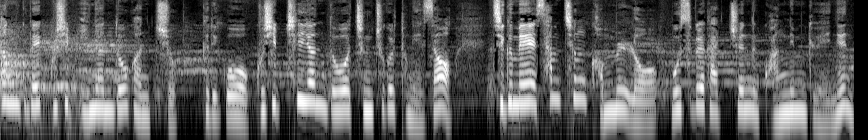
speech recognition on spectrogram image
1992년도 건축 그리고 97년도 증축을 통해서 지금의 3층 건물로 모습을 갖춘 광림교회는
